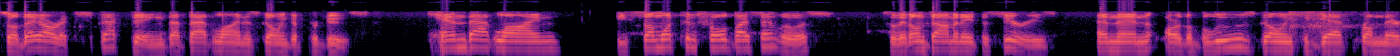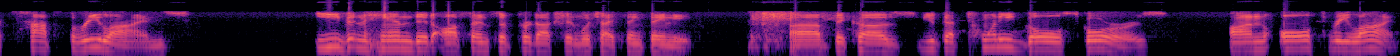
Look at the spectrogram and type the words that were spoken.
So they are expecting that that line is going to produce. Can that line be somewhat controlled by St. Louis so they don't dominate the series? And then are the Blues going to get from their top three lines even handed offensive production, which I think they need? Uh, because you've got 20 goal scorers on all three lines.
